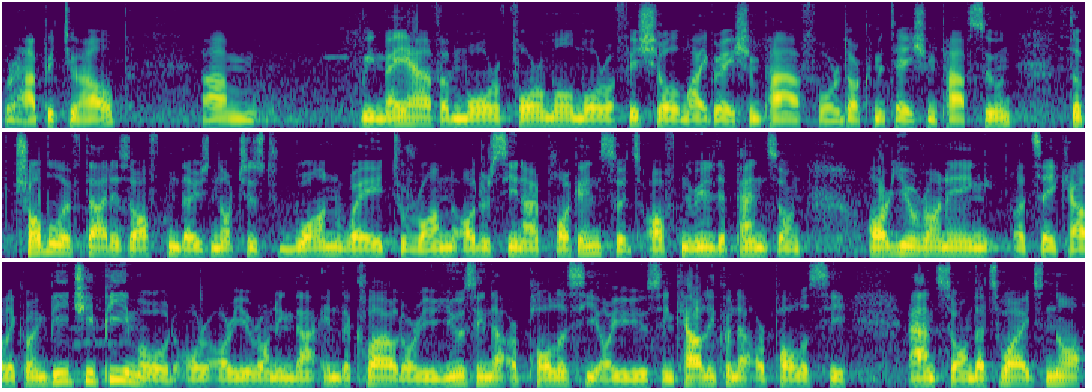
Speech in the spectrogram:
we're happy to help we may have a more formal, more official migration path or documentation path soon. The trouble with that is often there is not just one way to run other CNI plugins, so it's often really depends on are you running, let's say, Calico in BGP mode, or are you running that in the cloud, are you using network policy, are you using Calico network policy, and so on. That's why it's not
